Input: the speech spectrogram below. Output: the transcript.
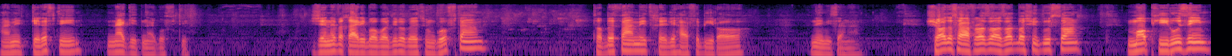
همین گرفتین؟ نگید نگفتی. ژنو قریب آبادی رو بهتون گفتم. تا بفهمید خیلی حرف بیراه نمی‌زنم. شاد و سرفراز آزاد باشین دوستان. ما پیروزیم.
